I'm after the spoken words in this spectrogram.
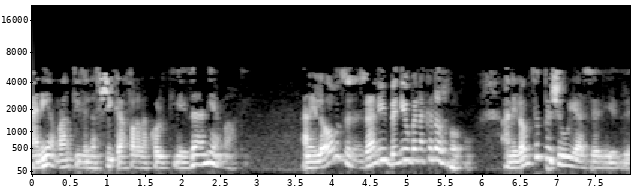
אני אמרתי ונפשי כעפר לכל תהיה, זה אני אמרתי. אני לא רוצה, זה אני ביני ובין הקדוש ברוך הוא. אני לא מצפה שהוא יעשה לי את זה.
